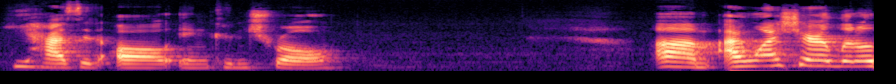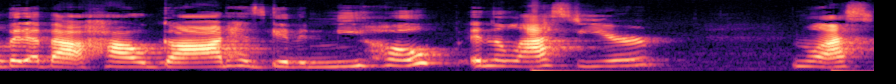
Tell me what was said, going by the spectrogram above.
He has it all in control. Um, I want to share a little bit about how God has given me hope in the last year, in the last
